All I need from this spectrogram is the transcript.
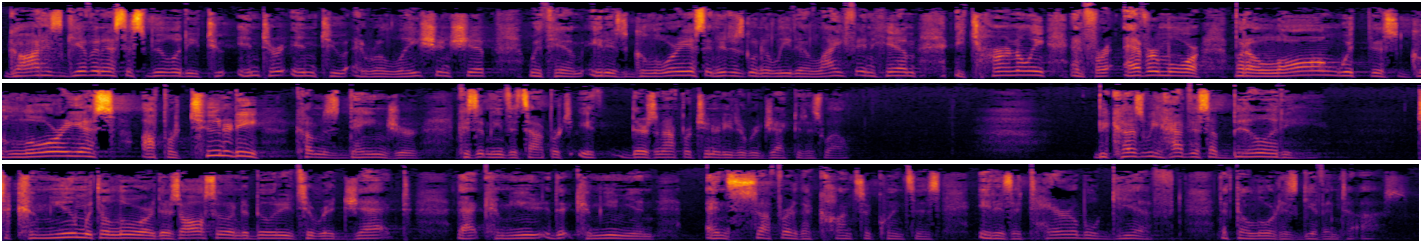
God has given us this ability to enter into a relationship with Him. It is glorious and it is going to lead a life in Him eternally and forevermore. But along with this glorious opportunity comes danger because it means it's oppor- it, there's an opportunity to reject it as well. Because we have this ability to commune with the Lord, there's also an ability to reject that, commun- that communion and suffer the consequences. It is a terrible gift that the Lord has given to us.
